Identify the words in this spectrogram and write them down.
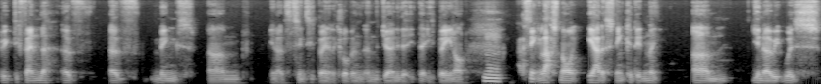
big defender of of Mings. Um, you know, since he's been at the club and, and the journey that, he- that he's been on. Mm. I think last night he had a stinker, didn't he? Um, you know, it was.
